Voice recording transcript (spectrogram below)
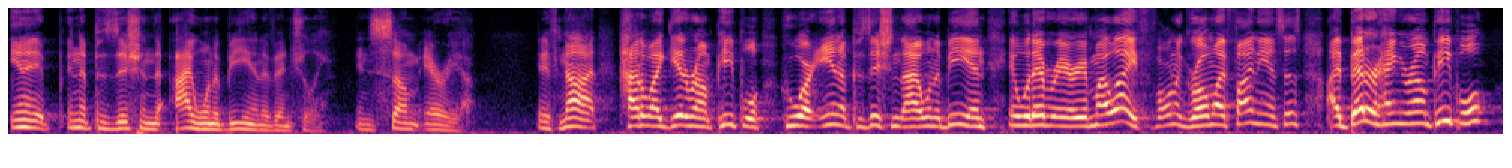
in a, in a position that I want to be in eventually, in some area? And if not, how do I get around people who are in a position that I want to be in in whatever area of my life? If I want to grow my finances, I better hang around people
